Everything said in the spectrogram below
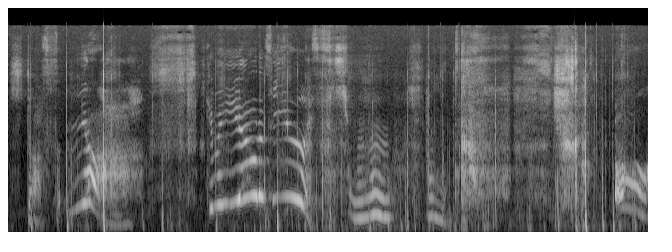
stuff. Yeah. Get me out of here. Oh.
